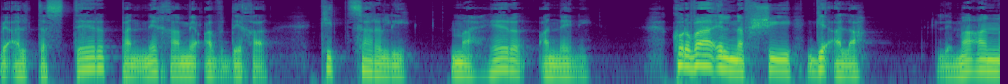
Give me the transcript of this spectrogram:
ואל תסתר פניך מעבדיך, כי צר לי, מהר ענני. קרבה אל נפשי גאלה, למען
